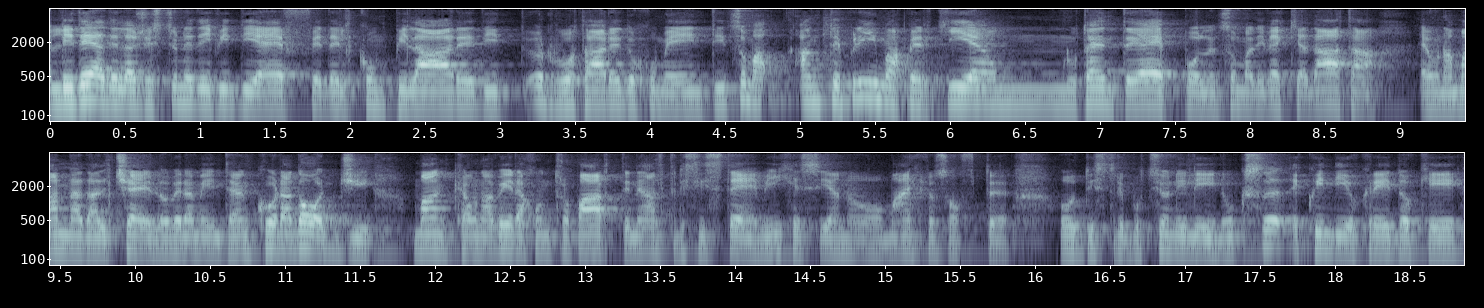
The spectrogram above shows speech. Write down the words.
l'idea della gestione dei PDF, del compilare, di ruotare documenti, insomma, anteprima per chi è un utente Apple, insomma, di vecchia data, è una manna dal cielo, veramente. Ancora ad oggi manca una vera controparte in altri sistemi, che siano Microsoft o distribuzioni Linux, e quindi io credo che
